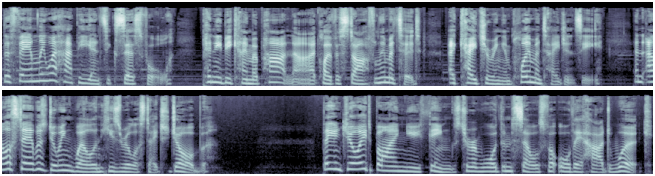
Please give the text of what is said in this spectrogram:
The family were happy and successful. Penny became a partner at Clover Staff Limited, a catering employment agency, and Alastair was doing well in his real estate job. They enjoyed buying new things to reward themselves for all their hard work.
